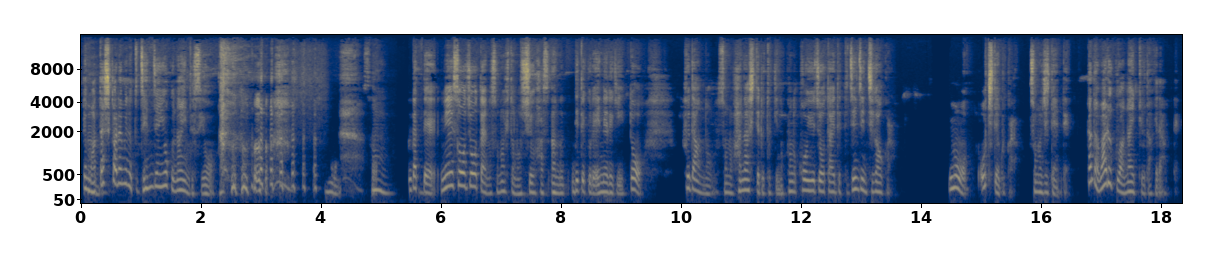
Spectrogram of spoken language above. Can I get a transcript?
でもうん私から見ると全然良くないんですよ。うん。だって、瞑想状態のその人の周波数、あの、出てくるエネルギーと、普段のその話してる時のこのこういう状態でって全然違うから。もう落ちてるから、その時点で。ただ悪くはないっていうだけであって。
